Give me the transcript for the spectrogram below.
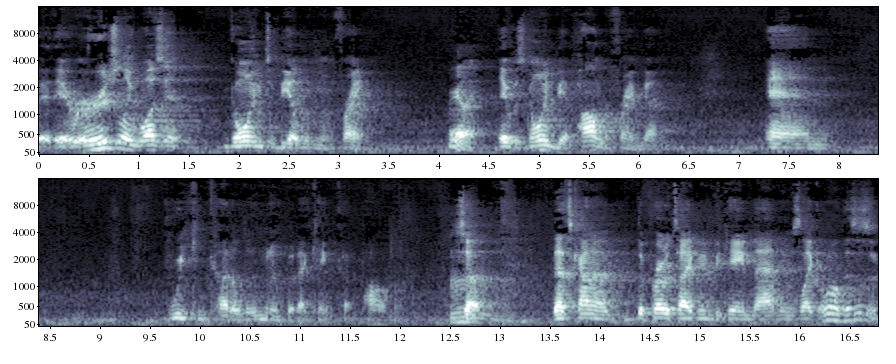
It, it originally wasn't going to be aluminum frame. Really? It was going to be a polymer frame gun, and we can cut aluminum, but I can't cut polymer. Hmm. So that's kind of the prototyping became that, and it was like, oh, this is a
